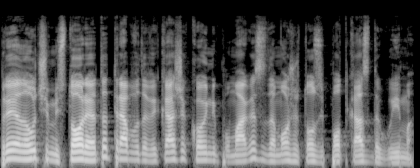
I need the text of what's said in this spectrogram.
Преди да научим историята, трябва да ви кажа кой ни помага, за да може този подкаст да го има.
